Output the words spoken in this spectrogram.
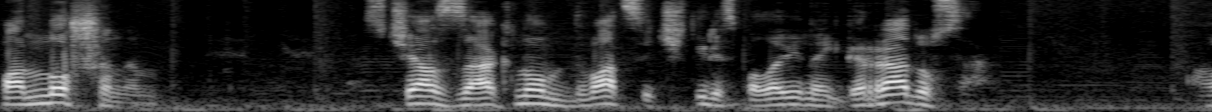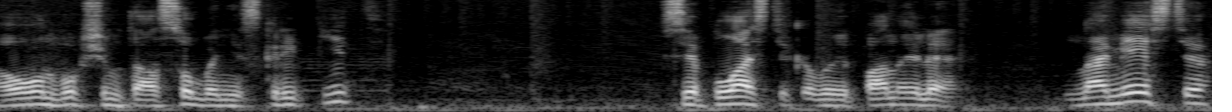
поношенным. Сейчас за окном 24,5 градуса, а он, в общем-то, особо не скрипит. Все пластиковые панели на месте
